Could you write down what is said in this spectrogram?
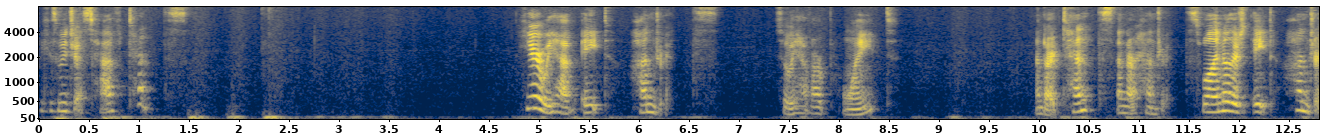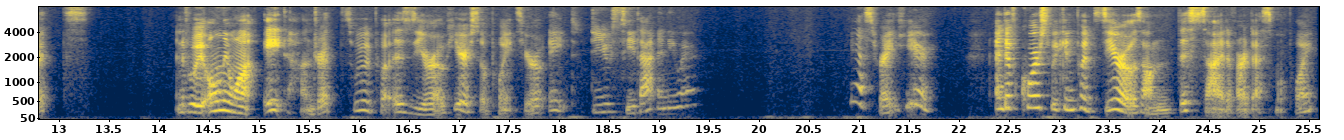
because we just have tenths. Here we have 8 hundredths, so we have our point, and our tenths, and our hundredths. Well, I know there's 8 hundredths, and if we only want 8 hundredths, we would put a 0 here, so 0.08. Do you see that anywhere? Yes, right here. And of course, we can put zeros on this side of our decimal point,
